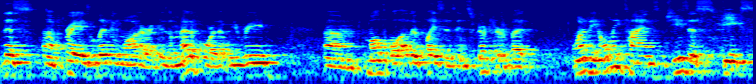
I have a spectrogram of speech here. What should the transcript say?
this uh, phrase, living water, is a metaphor that we read um, multiple other places in Scripture, but one of the only times Jesus speaks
